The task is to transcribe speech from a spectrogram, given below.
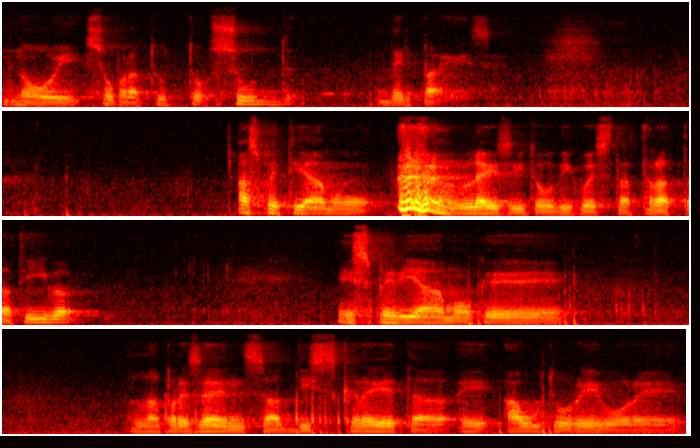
Noi soprattutto sud del Paese. Aspettiamo l'esito di questa trattativa e speriamo che la presenza discreta e autorevole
